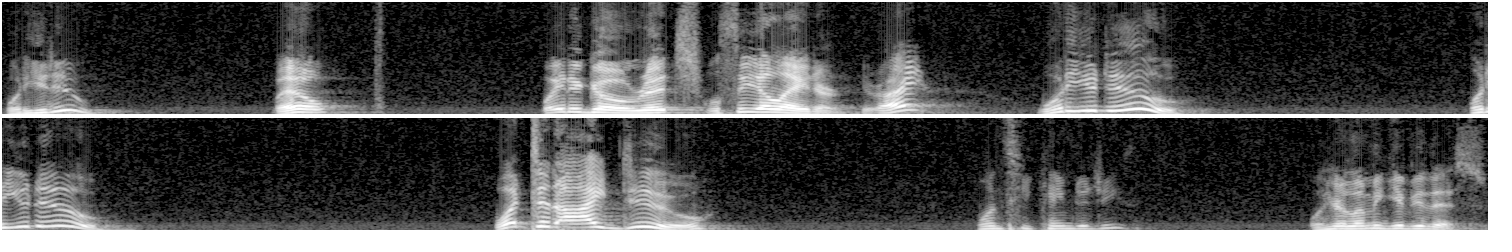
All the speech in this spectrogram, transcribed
What do you do? Well, way to go, Rich. We'll see you later, right? What do you do? What do you do? What did I do once he came to Jesus? Well, here, let me give you this.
